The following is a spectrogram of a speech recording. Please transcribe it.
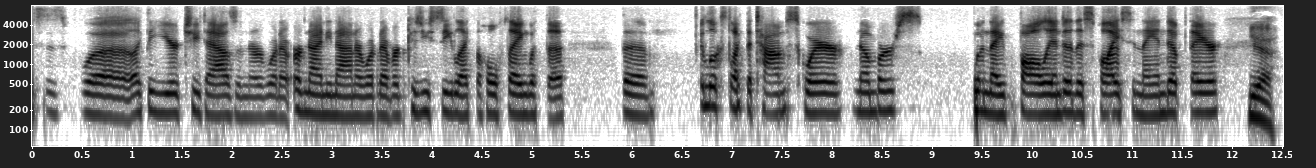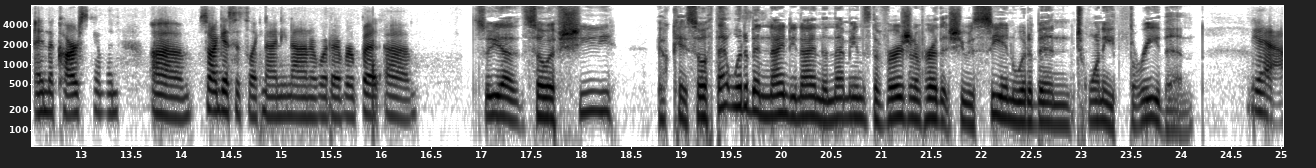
this is uh, like the year 2000 or whatever or 99 or whatever because you see like the whole thing with the the it looks like the Times Square numbers when they fall into this place and they end up there Yeah. and the cars coming. Um, so I guess it's like 99 or whatever, but um, So yeah, so if she okay, so if that would have been 99 then that means the version of her that she was seeing would have been 23 then. yeah.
